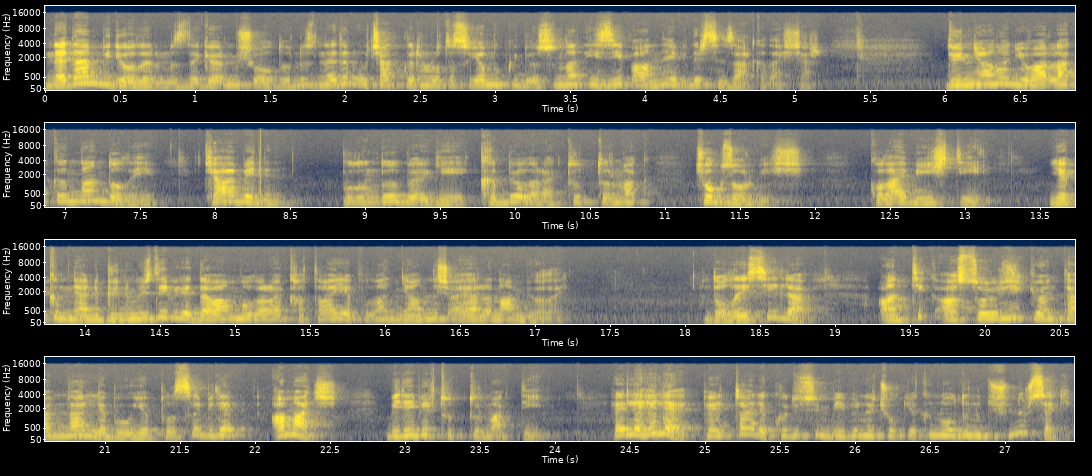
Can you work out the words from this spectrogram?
neden videolarımızda görmüş olduğunuz neden uçakların rotası yamuk videosundan izleyip anlayabilirsiniz arkadaşlar. Dünyanın yuvarlaklığından dolayı Kabe'nin bulunduğu bölgeyi kıble olarak tutturmak çok zor bir iş. Kolay bir iş değil. Yakın yani günümüzde bile devamlı olarak hata yapılan, yanlış ayarlanan bir olay. Dolayısıyla antik astrolojik yöntemlerle bu yapılsa bile amaç birebir tutturmak değil. Hele hele Petra ile Kudüs'ün birbirine çok yakın olduğunu düşünürsek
